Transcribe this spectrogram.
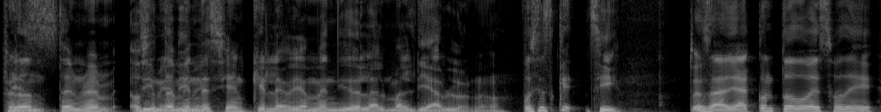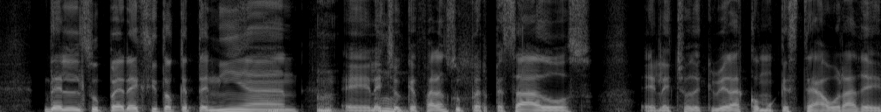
Perdón, también, o sea, también decían que le habían vendido el alma al diablo, ¿no? Pues es que sí. O sea, ya con todo eso de, del super éxito que tenían, el hecho de que fueran súper pesados, el hecho de que hubiera como que este aura de,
